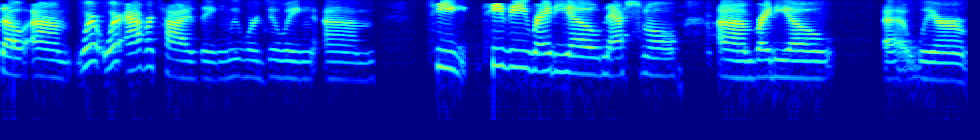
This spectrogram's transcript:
So um, we're we're advertising. We were doing um, T- TV, radio, national um, radio. Uh, we're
